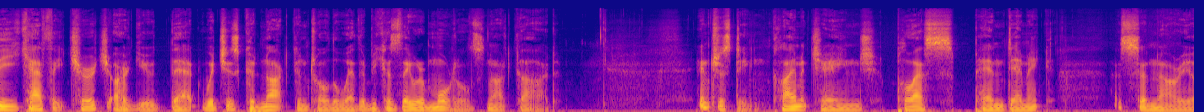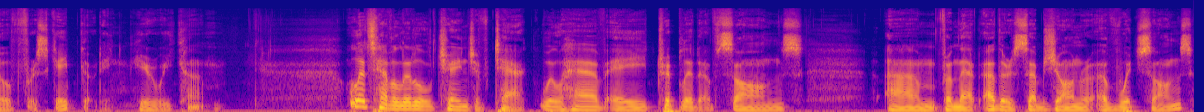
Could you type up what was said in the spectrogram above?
The Catholic Church argued that witches could not control the weather because they were mortals, not God. Interesting. Climate change plus pandemic, a scenario for scapegoating. Here we come. Well, let's have a little change of tack. We'll have a triplet of songs um, from that other subgenre of witch songs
